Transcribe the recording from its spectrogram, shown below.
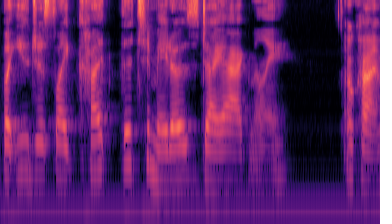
But you just like cut the tomatoes diagonally, Okay.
